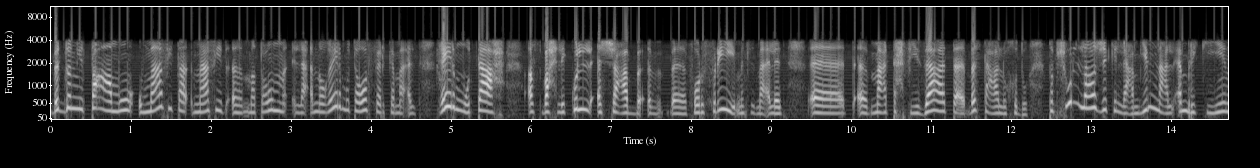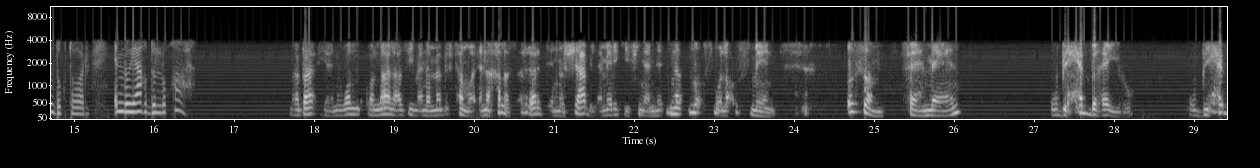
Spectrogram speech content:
بدهم يطعموا وما في ما في آه، مطعوم لأنه غير متوفر كما قلت غير متاح أصبح لكل الشعب. for free مثل ما قلت آه، مع التحفيزات بس تعالوا خذوا طب شو ال logic اللي عم يمنع الأمريكيين دكتور إنه ياخذوا اللقاح؟ ما بقى يعني والله العظيم أنا ما بفهمه. أنا خلص قررت إنه الشعب الأمريكي فينا نقسمه لقسمين قسم فهمان وبيحب غيره وبيحب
